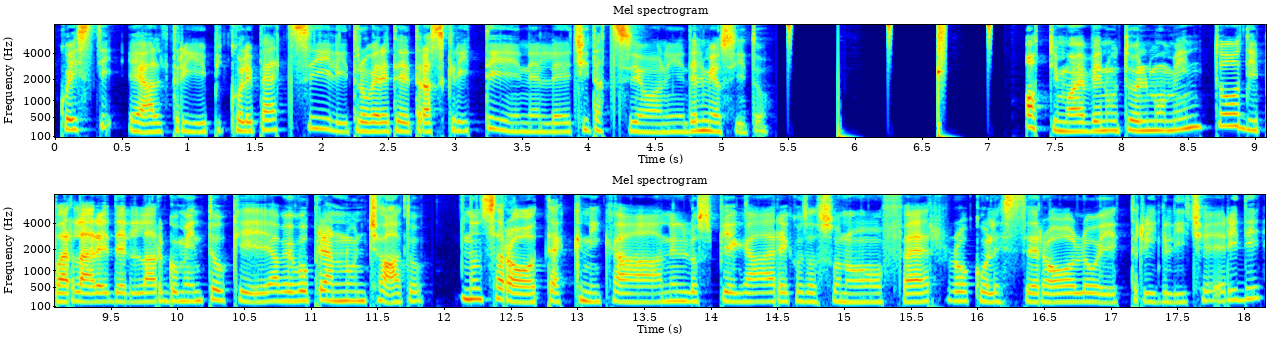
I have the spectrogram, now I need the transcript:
Questi e altri piccoli pezzi li troverete trascritti nelle citazioni del mio sito. Ottimo, è venuto il momento di parlare dell'argomento che avevo preannunciato. Non sarò tecnica nello spiegare cosa sono ferro, colesterolo e trigliceridi.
